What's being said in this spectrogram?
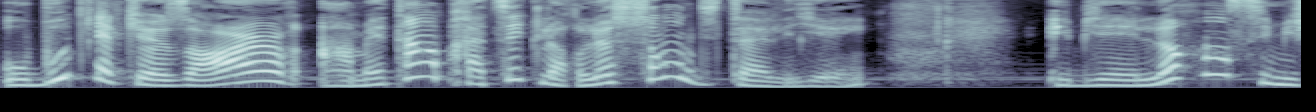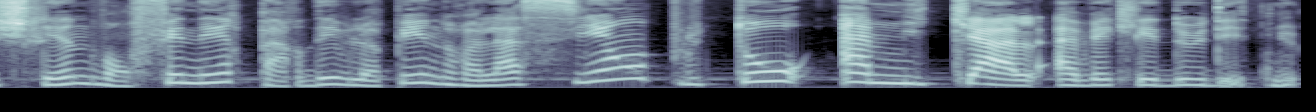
au bout de quelques heures, en mettant en pratique leur leçon d'italien, eh bien, Laurence et Micheline vont finir par développer une relation plutôt amicale avec les deux détenus.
